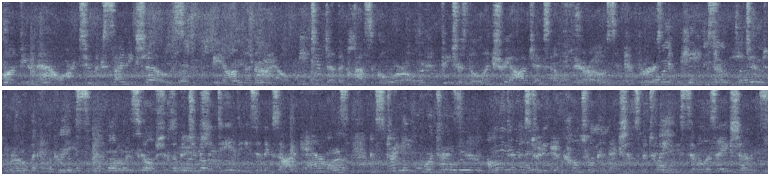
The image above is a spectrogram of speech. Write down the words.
On view now are two exciting shows. Beyond the Nile, Egypt and the Classical World features the luxury objects of pharaohs, emperors, and kings from Egypt, Rome, and Greece. Roman sculptures of Egyptian deities and exotic animals, and striking portraits, all demonstrating the cultural connections between these civilizations.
